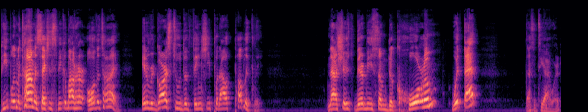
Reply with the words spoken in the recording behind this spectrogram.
People in the comment section speak about her all the time in regards to the things she put out publicly. Now, should there be some decorum with that? That's a TI word.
